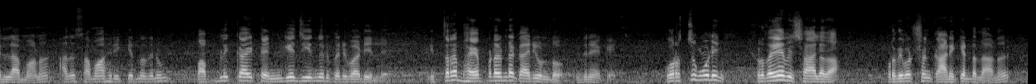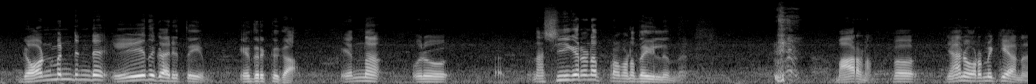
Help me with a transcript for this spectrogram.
എല്ലാമാണ് അത് സമാഹരിക്കുന്നതിനും പബ്ലിക്കായിട്ട് എൻഗേജ് ചെയ്യുന്നൊരു പരിപാടിയല്ലേ? ഇത്ര ഭയപ്പെടേണ്ട കാര്യമുണ്ടോ ഇതിനെയൊക്കെ? കുറച്ചും കൂടി ഹൃദയവിശാലത പ്രതിപക്ഷം കാണിക്കേണ്ടതാണ്. ഗവൺമെന്റിന്റെ ഏത് കാര്യത്തെയും എതിർക്കുക എന്ന ഒരു നശീകരണ പ്രവണതയിൽ നിന്ന് മാറണം. ഇപ്പോൾ ഞാൻ ഓർമ്മിക്കുകയാണ്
